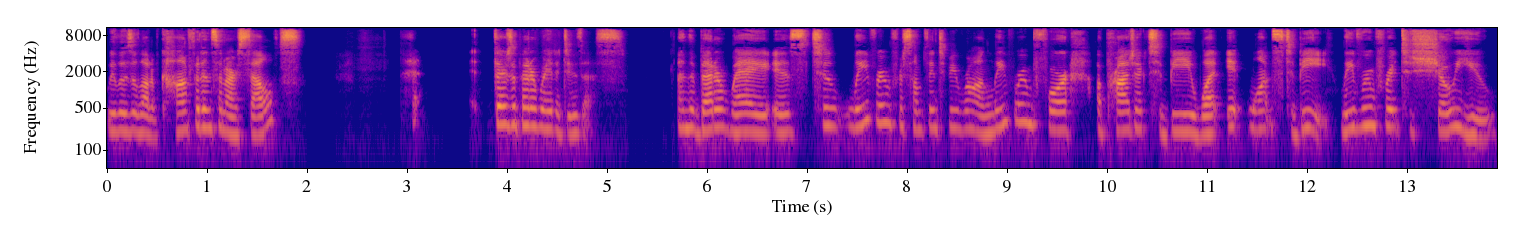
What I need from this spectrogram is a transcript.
We lose a lot of confidence in ourselves. There's a better way to do this. And the better way is to leave room for something to be wrong. Leave room for a project to be what it wants to be. Leave room for it to show you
